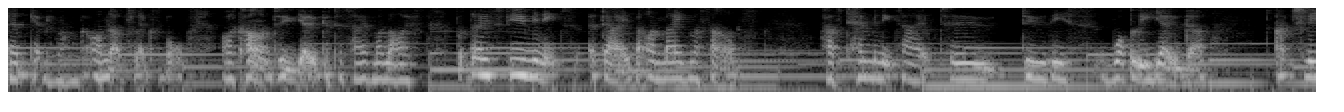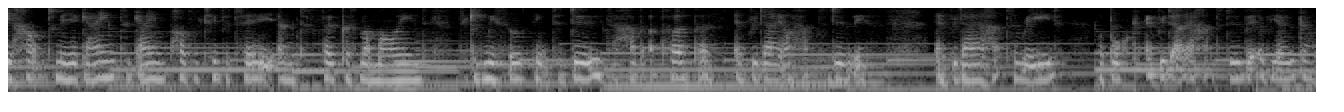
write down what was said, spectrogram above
Don't get me wrong, I'm not flexible. I can't do yoga to save my life. But those few minutes a day that I made myself have 10 minutes out to do this wobbly yoga actually helped me again to gain positivity and to focus my mind, to give me something to do, to have a purpose. Every day I had to do this, every day I had to read a book, every day I had to do a bit of yoga,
